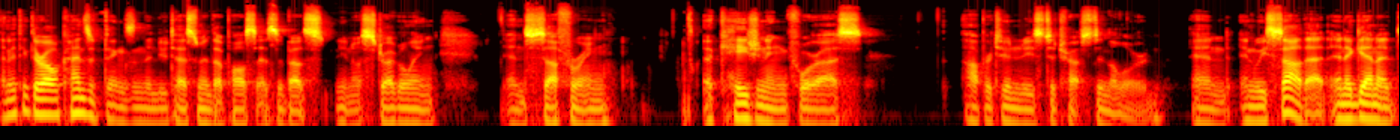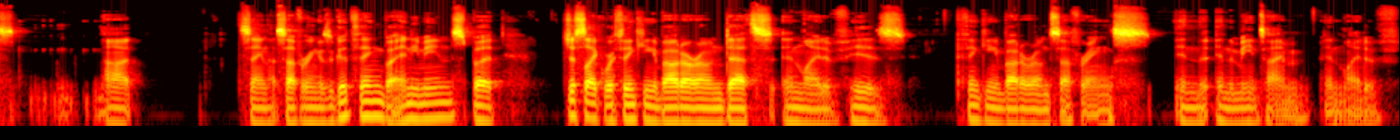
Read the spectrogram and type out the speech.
and I think there are all kinds of things in the New Testament that Paul says about you know struggling and suffering, occasioning for us opportunities to trust in the Lord. And and we saw that. And again, it's not saying that suffering is a good thing by any means, but just like we're thinking about our own deaths in light of his, thinking about our own sufferings in the in the meantime, in light of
